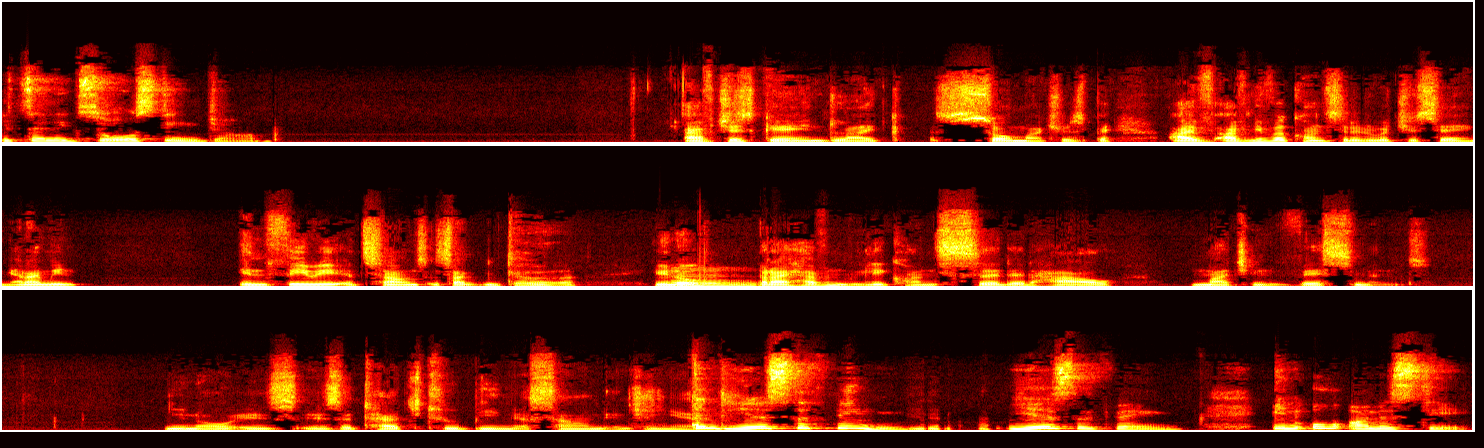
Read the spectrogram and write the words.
it's an exhausting job. I've just gained like so much respect. I've I've never considered what you're saying, and I mean, in theory, it sounds it's like duh, you know. Mm. But I haven't really considered how much investment, you know, is is attached to being a sound engineer. And here's the thing. Yeah. Here's the thing. In all honesty,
